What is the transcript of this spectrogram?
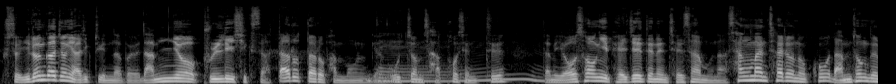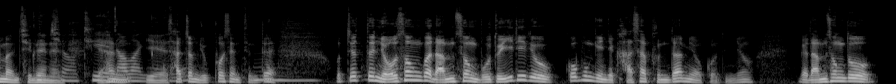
그렇죠. 이런 가정이 아직도 있나 봐요. 남녀 분리 식사 따로따로 밥 먹는 게한 네. 5.4%. 그다음에 여성이 배제되는 제사 문화 상만 차려놓고 남성들만 지내는 그렇죠. 뒤에 한 나와 있고. 예, 4.6%인데 음. 어쨌든 여성과 남성 모두 1위로 꼽은 게 이제 가사 분담이었거든요. 그러니까 남성도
